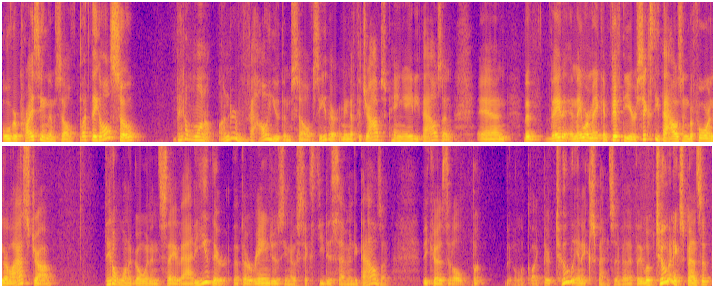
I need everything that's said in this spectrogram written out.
overpricing themselves, but they also they don't want to undervalue themselves either. I mean, if the job's paying 80,000 and the, they and they were making 50 or 60,000 before in their last job, they don't want to go in and say that either that their range is, you know, 60 to 70,000 because it'll look it'll look like they're too inexpensive and if they look too inexpensive,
